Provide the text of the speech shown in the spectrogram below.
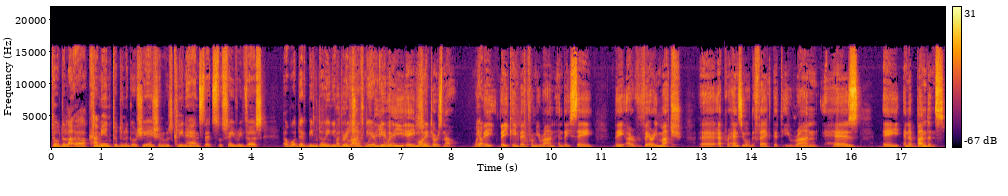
told, uh, come into the negotiation with clean hands. That's to say, reverse uh, what they've been doing in but breach Iran, of the with agreement. The IAEA monitors so, now when yeah. they, they came back from Iran and they say they are very much uh, apprehensive of the fact that Iran has a, an abundance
